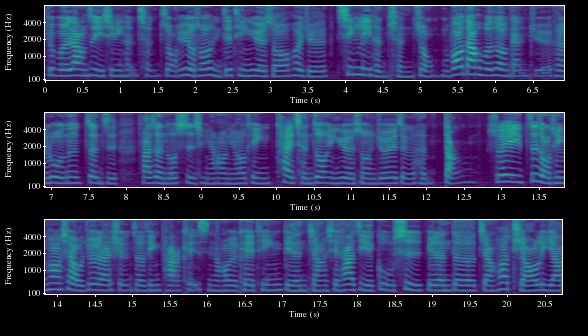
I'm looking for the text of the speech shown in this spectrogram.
就不会让自己心里很沉重。因为有时候你在听音乐的时候会觉得心里很沉重，我不知道大家会不会这种感觉。可能如果那阵子发生很多事情，然后你又听太沉重音乐的时候，你就会整个很荡。所以这种情况下，我就会来选择听 podcast，然后也可以听别人讲写他自己的故事，别人的讲话条理啊，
